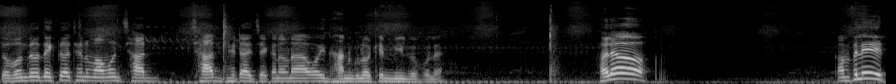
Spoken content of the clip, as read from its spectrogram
তো বন্ধুরা দেখতে পাচ্ছেন মামন ছাদ ছাদ ঝেঁটাচ্ছে কেননা ওই ধানগুলোকে মিলবে বলে। হ্যালো? কমপ্লিট?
